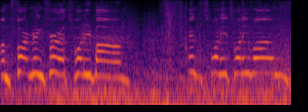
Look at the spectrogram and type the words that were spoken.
I'm farming for a 20 bomb in 2021.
